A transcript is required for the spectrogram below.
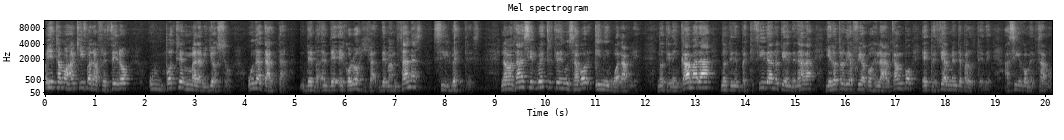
Hoy estamos aquí para ofreceros un postre maravilloso, una tarta de, ecológica de manzanas silvestres. Las manzanas silvestres tienen un sabor inigualable. No tienen cámara, no tienen pesticidas, no tienen de nada. Y el otro día fui a cogerlas al campo especialmente para ustedes. Así que comenzamos.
